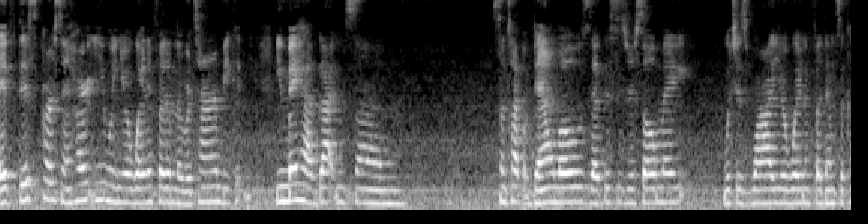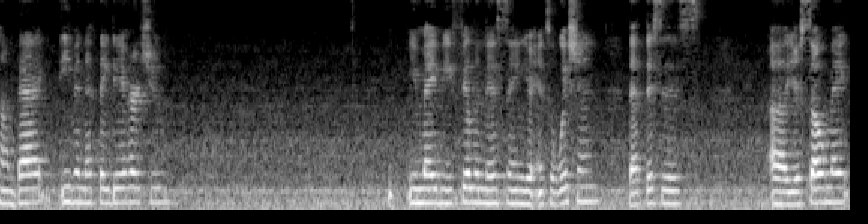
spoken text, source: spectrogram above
if this person hurt you and you're waiting for them to return because you may have gotten some some type of downloads that this is your soulmate which is why you're waiting for them to come back even if they did hurt you. You may be feeling this in your intuition that this is uh, your soulmate.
